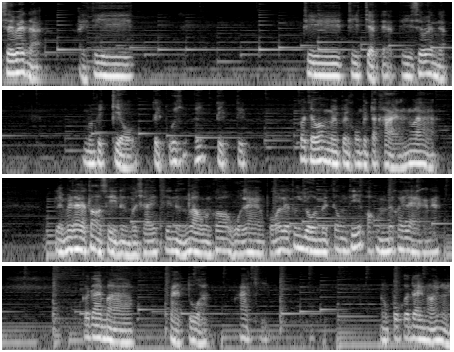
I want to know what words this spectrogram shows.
เซเว่นอะไอ้ทีทีทีเจ็ดเนี่ยทีเซเว่นเนี่ย มันไปเกี่ยวติด อุ้ยเฮ้ยติดติด ก็จะว่ามันเป็นคงเป็นตะข่ายข้างล่าง เลยไม่ได้ต้องเอาสี่หนึ่งมาใช้สี่หนึ่งเรามันก็โอ้โหแรงผมก็เลยต้องโยนไปตรงที่ออกมันไม่ค่อยแรงนะ ก็ได้มาแปดตัวห้าขีดน้องปุ๊กก็ได้น้อยหน่อย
